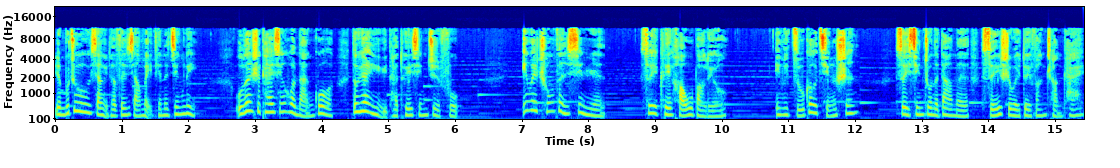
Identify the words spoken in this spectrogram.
忍不住想与她分享每天的经历。无论是开心或难过，都愿意与他推心置腹，因为充分信任，所以可以毫无保留；因为足够情深，所以心中的大门随时为对方敞开。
